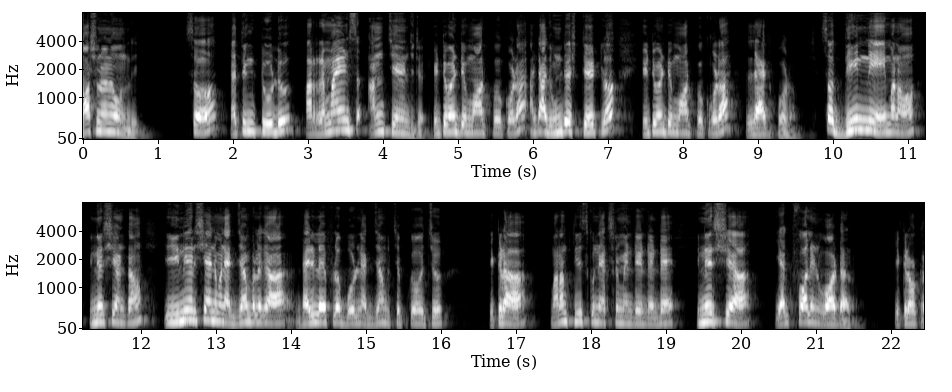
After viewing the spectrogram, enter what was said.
మోషన్లోనే ఉంది. So nothing to do or remains unchanged ఎటువంటి మార్పు కూడా అంటే అది ఉండే స్టేట్లో ఎటువంటి మార్పు కూడా లేకపోవడం. సో దీన్ని మనం ఇనర్షియా అంటాం. ఈ ఇనర్షియాని మనం ఎగ్జాంపుల్గా డైలీ లైఫ్లో బోర్డుని ఎగ్జాంపుల్ చెప్పుకోవచ్చు. ఇక్కడ మనం తీసుకునే ఎక్స్పెరిమెంట్ ఏంటంటే inertia egg fall in water. ఇక్కడ ఒక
